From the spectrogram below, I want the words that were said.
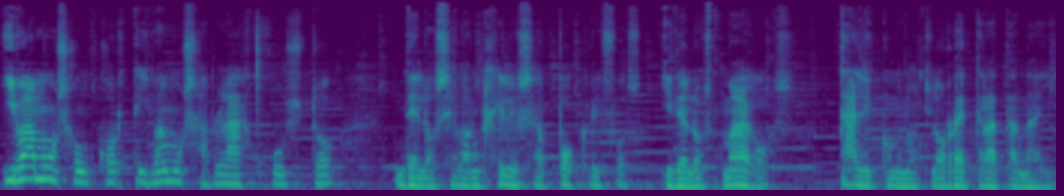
Y vamos a un corte y vamos a hablar justo de los evangelios apócrifos y de los magos, tal y como nos lo retratan ahí.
